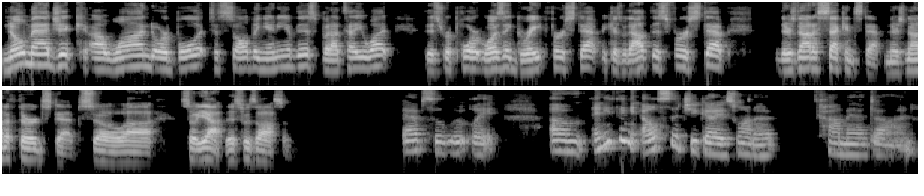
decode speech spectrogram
no magic uh, wand or bullet to solving any of this, but I'll tell you what, this report was a great first step because without this first step, there's not a second step and there's not a third step. So, uh, so yeah, this was awesome. Absolutely. Um, anything else that you guys want to comment on?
